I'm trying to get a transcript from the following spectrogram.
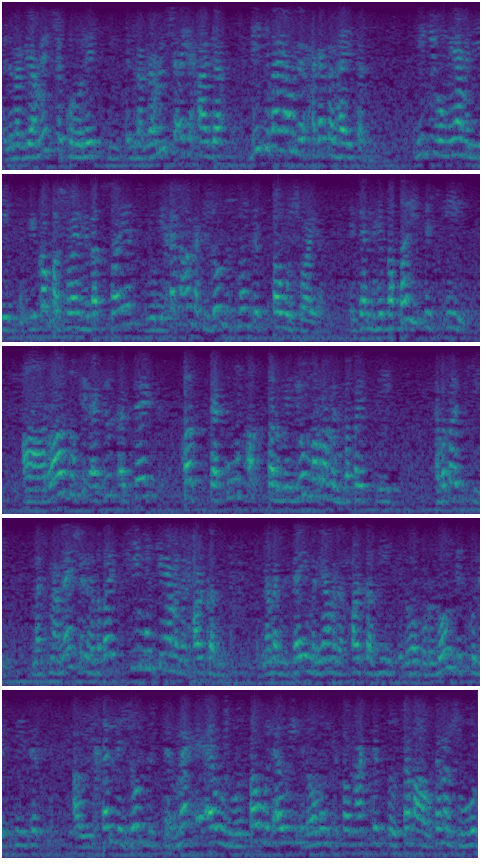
اللي ما بيعملش chronicity اللي ما بيعملش أي حاجة بيجي بقى يعمل الحاجات الهيكل. يجي يقوم يعمل إيه؟ يكبر شوية ال hepatocyte ويقوم يخلي عندك ال jaundice ممكن تطول شوية. اذا ال hepatitis A؟ أعراضه في ال acute attack قد تكون أكتر مليون مرة من hepatitis إيه؟ hepatitis C ما سمعناش إن hepatitis C ممكن يعمل الحركة دي. إنما اللي دايما يعمل الحركة دي اللي هو prolonged cholestasis أو يخلي الجلد استغماء قوي ويطول قوي اللي هو ممكن يقعد معاك 6 و7 و8 شهور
